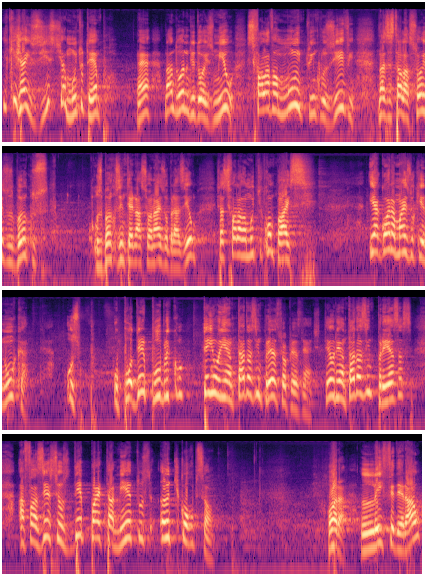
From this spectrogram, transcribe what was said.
e que já existe há muito tempo. Né? Lá no ano de 2000, se falava muito, inclusive, nas instalações dos bancos, os bancos internacionais no Brasil, já se falava muito de compliance. E agora, mais do que nunca, os, o poder público tem orientado as empresas, senhor presidente, tem orientado as empresas a fazer seus departamentos anticorrupção. Ora, lei federal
